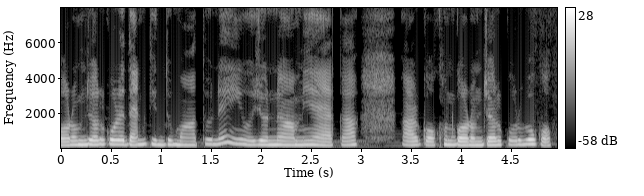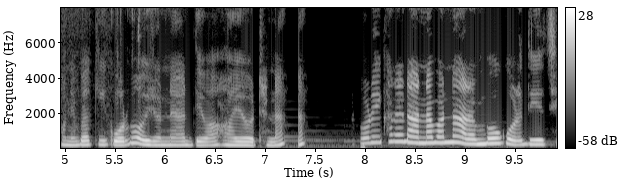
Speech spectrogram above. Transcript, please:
গরম জল করে দেন কিন্তু মা তো নেই। ওই জন্য আমি একা আর কখন গরম জল করব, কখনই বা কী করব, ওই জন্য আর দেওয়া হয়ে ওঠে না। তারপরে এখানে রান্নাবান্না আরম্ভও করে দিয়েছি।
